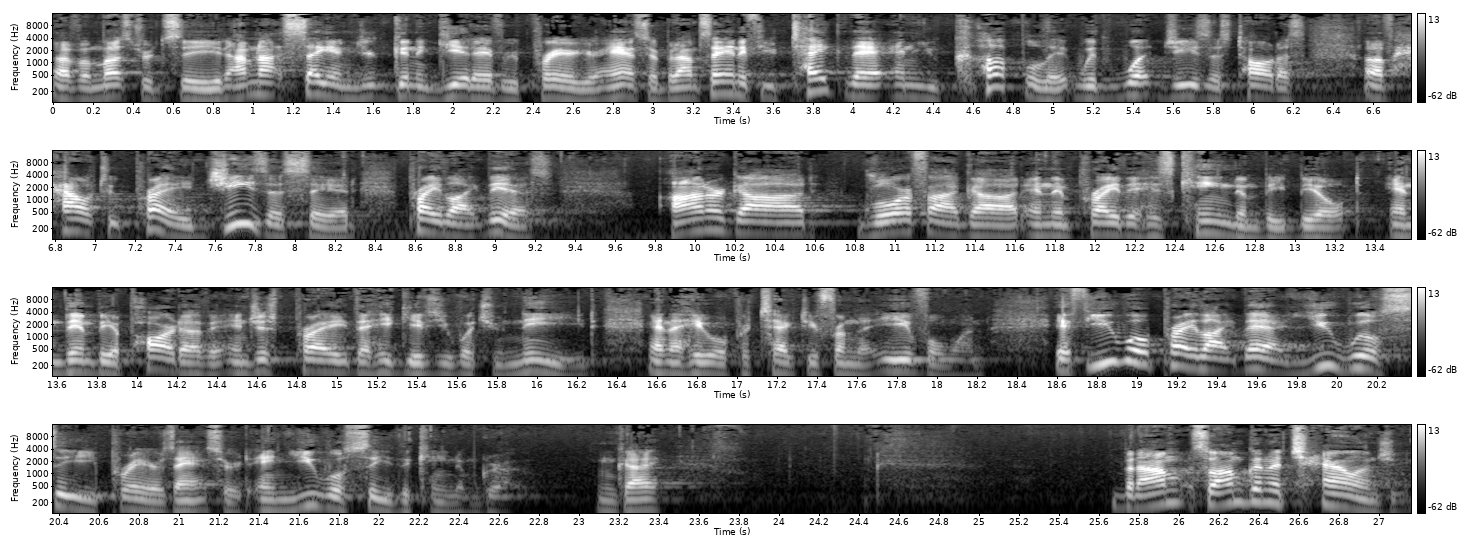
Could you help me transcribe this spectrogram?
of a mustard seed, I'm not saying you're going to get every prayer your answer, but I'm saying if you take that and you couple it with what Jesus taught us of how to pray, Jesus said, pray like this honor God, glorify God, and then pray that His kingdom be built, and then be a part of it, and just pray that He gives you what you need and that He will protect you from the evil one. If you will pray like that, you will see prayers answered, and you will see the kingdom grow. Okay? But I'm, so I'm going to challenge you.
